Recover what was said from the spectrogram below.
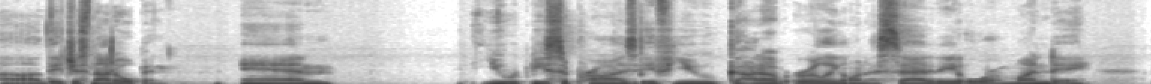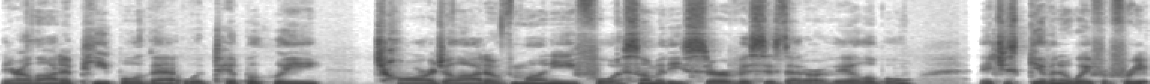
uh, they're just not open. And you would be surprised if you got up early on a Saturday or a Monday. There are a lot of people that would typically charge a lot of money for some of these services that are available. They're just given away for free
